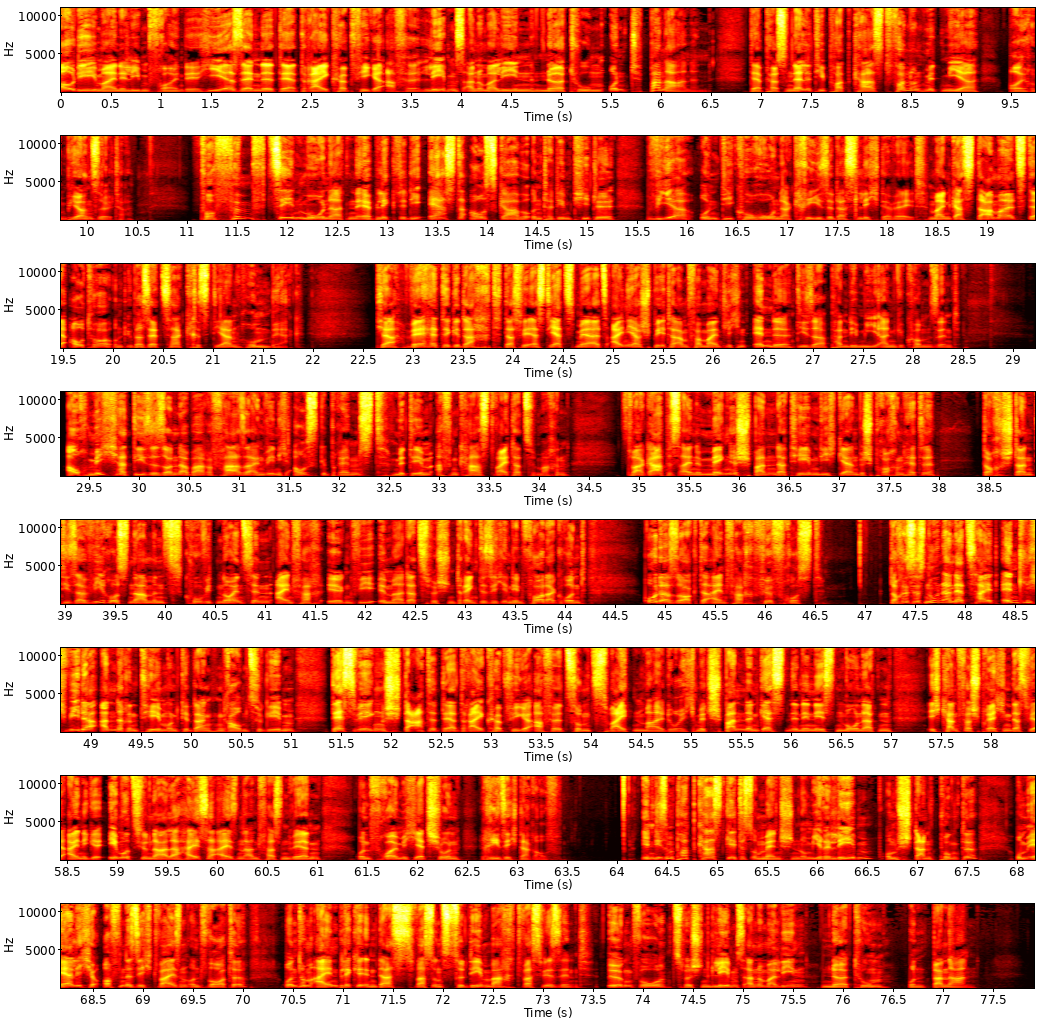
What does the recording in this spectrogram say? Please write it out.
Howdy, meine lieben Freunde. Hier sendet der dreiköpfige Affe Lebensanomalien, Nerdtum und Bananen. Der Personality Podcast von und mit mir, eurem Björn Sülter. Vor 15 Monaten erblickte die erste Ausgabe unter dem Titel Wir und die Corona-Krise das Licht der Welt. Mein Gast damals der Autor und Übersetzer Christian Humberg. Tja, wer hätte gedacht, dass wir erst jetzt, mehr als ein Jahr später, am vermeintlichen Ende dieser Pandemie angekommen sind? Auch mich hat diese sonderbare Phase ein wenig ausgebremst, mit dem Affencast weiterzumachen. Zwar gab es eine Menge spannender Themen, die ich gern besprochen hätte, doch stand dieser Virus namens Covid-19 einfach irgendwie immer dazwischen, drängte sich in den Vordergrund oder sorgte einfach für Frust. Doch ist es nun an der Zeit, endlich wieder anderen Themen und Gedanken Raum zu geben. Deswegen startet der dreiköpfige Affe zum zweiten Mal durch. Mit spannenden Gästen in den nächsten Monaten. Ich kann versprechen, dass wir einige emotionale heiße Eisen anfassen werden und freue mich jetzt schon riesig darauf. In diesem Podcast geht es um Menschen, um ihre Leben, um Standpunkte, um ehrliche, offene Sichtweisen und Worte und um Einblicke in das, was uns zu dem macht, was wir sind. Irgendwo zwischen Lebensanomalien, Nerdtum und Bananen.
